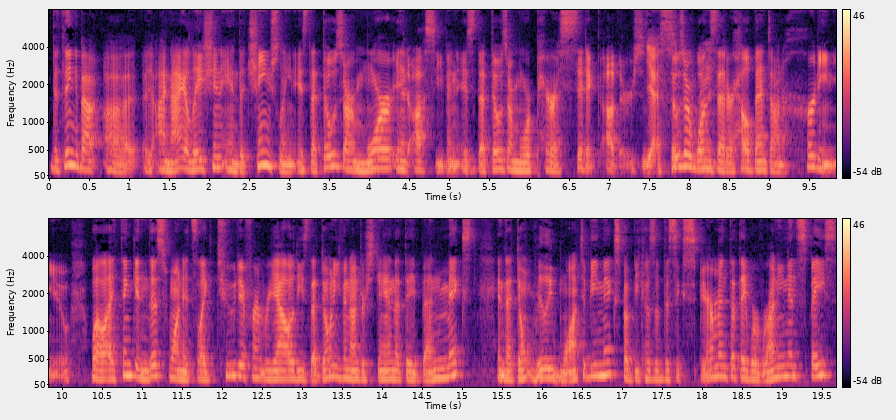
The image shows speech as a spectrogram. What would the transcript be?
The thing about uh, Annihilation and the Changeling is that those are more, and us even, is that those are more parasitic others. Yes, Those are ones that are hell bent on hurting you. Well, I think in this one, it's like two different realities that don't even understand that they've been mixed and that don't really want to be mixed, but because of this experiment that they were running in space,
